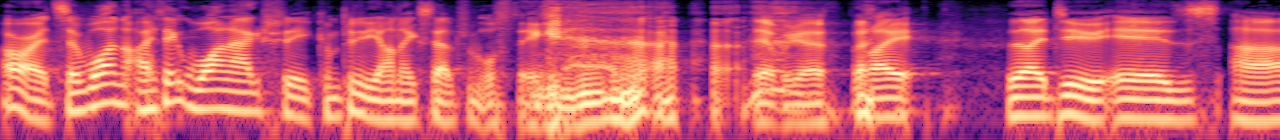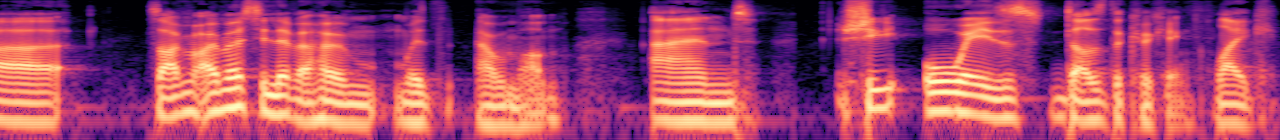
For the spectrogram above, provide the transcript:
All right. So one, I think one actually completely unacceptable thing There we go. that I that I do is uh, so I'm, I mostly live at home with our mom, and she always does the cooking. Like,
